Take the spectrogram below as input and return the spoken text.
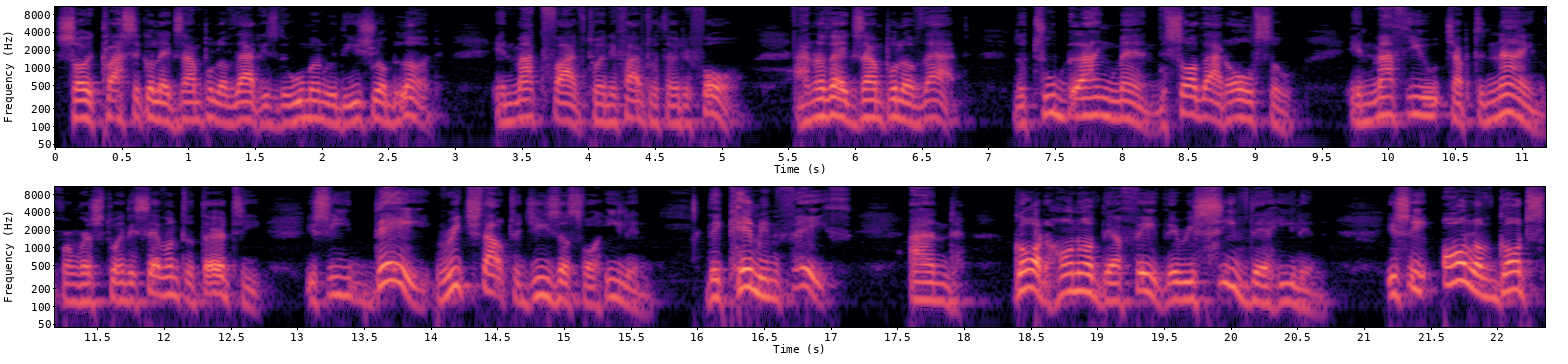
So a classical example of that is the woman with the issue of blood in Mark 5, 25 to 34. Another example of that, the two blind men, we saw that also in Matthew chapter 9 from verse 27 to 30. You see, they reached out to Jesus for healing. They came in faith and God honored their faith. They received their healing. You see, all of God's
